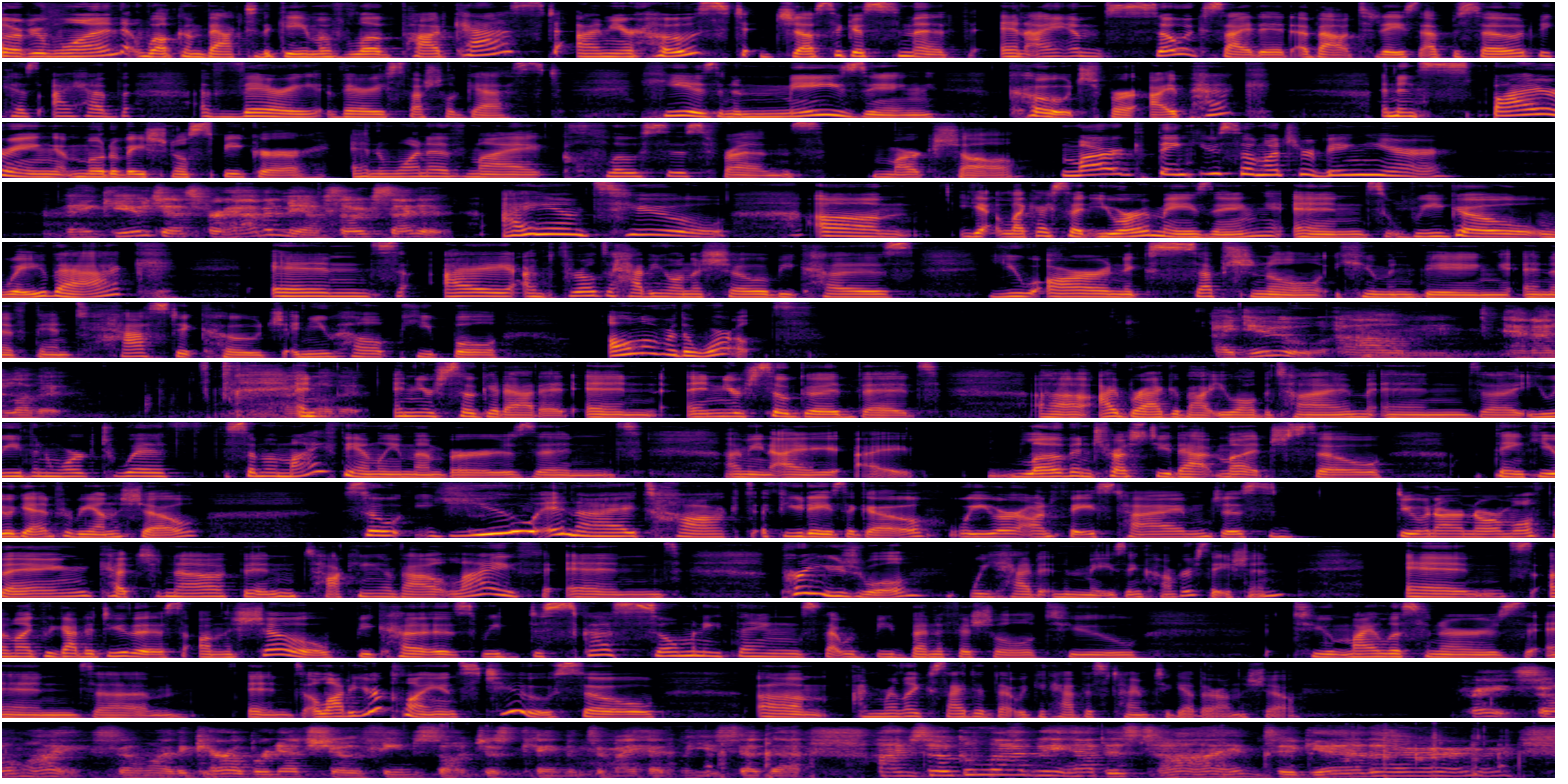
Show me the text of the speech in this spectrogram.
Hello, everyone. Welcome back to the Game of Love podcast. I'm your host, Jessica Smith, and I am so excited about today's episode because I have a very, very special guest. He is an amazing coach for IPEC, an inspiring motivational speaker, and one of my closest friends, Mark Schall. Mark, thank you so much for being here. Thank you, Jess, for having me. I'm so excited. I am too. Um, yeah, like I said, you are amazing, and we go way back. And I, I'm thrilled to have you on the show because you are an exceptional human being and a fantastic coach, and you help people all over the world. I do, um, and I love it. I and, love it. And you're so good at it, and and you're so good that uh, I brag about you all the time, and uh, you even worked with some of my family members. And I mean, I I love and trust you that much. So thank you again for being on the show. So you and I talked a few days ago. We were on FaceTime, just doing our normal thing, catching up and talking about life. And per usual, we had an amazing conversation. And I'm like, we got to do this on the show because we discussed so many things that would be beneficial to to my listeners and um, and a lot of your clients too. So um, I'm really excited that we could have this time together on the show. Great, so am I. So am I. The Carol Burnett Show theme song just came into my head when you said that. I'm so glad we had this time together.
